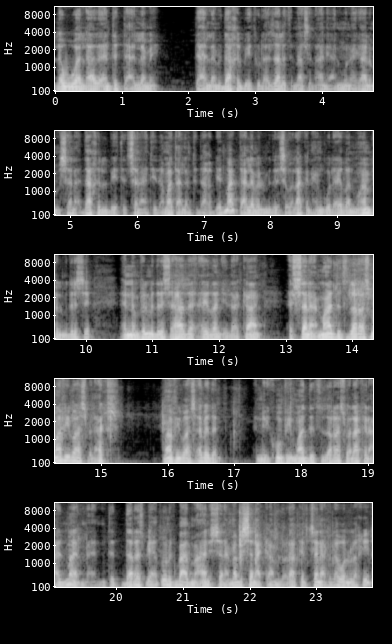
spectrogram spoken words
الأول هذا أنت تتعلمه. تعلم داخل البيت ولا زالت الناس الآن يعلمون عيالهم السنع داخل البيت السنع أنت إذا ما تعلمت داخل البيت ما تتعلم في المدرسة ولكن حنقول أيضا مهم في المدرسة ان في المدرسة هذا أيضا إذا كان السنع مادة تدرس ما في بأس بالعكس ما في بأس ابدا إنه يكون في مادة تدرس ولكن عاد ما انت تدرس بيعطونك بعض معاني السنع ما بالسنع كامل ولكن السنع في الأول والأخير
